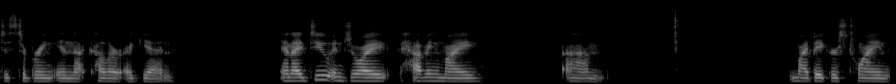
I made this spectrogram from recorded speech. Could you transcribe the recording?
just to bring in that color again. And I do enjoy having my um, my baker's twine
